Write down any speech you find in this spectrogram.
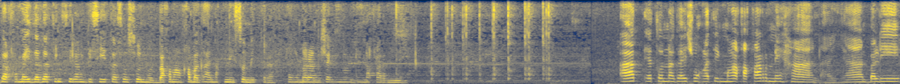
Baka may dadating silang bisita susunod. Baka mga kamag-anak ni Sumitra. Kaya marami siyang in-order na karne. At eto na guys yung ating mga kakarnehan. Ayan. Bali,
